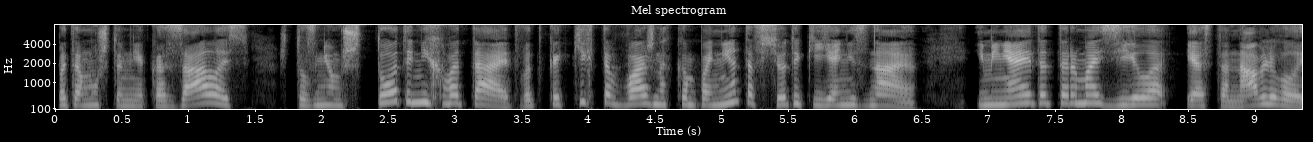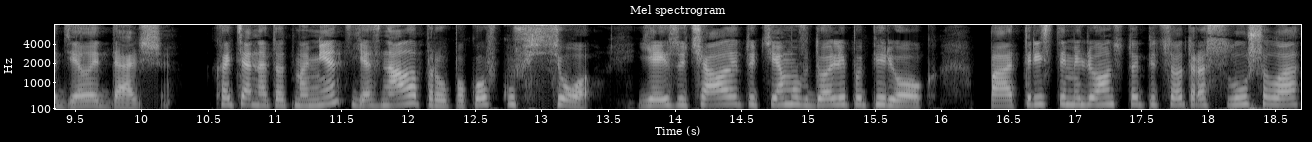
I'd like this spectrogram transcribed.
потому что мне казалось, что в нем что-то не хватает, вот каких-то важных компонентов все-таки я не знаю, и меня это тормозило и останавливало делать дальше. Хотя на тот момент я знала про упаковку все. Я изучала эту тему вдоль и поперек, по 300 миллион 100 500 раз слушала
